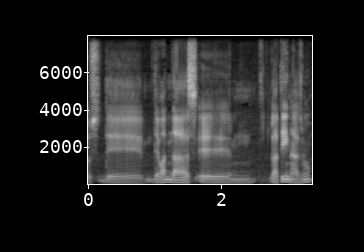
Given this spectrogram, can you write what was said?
pues de, de bandas eh, latinas, ¿no?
